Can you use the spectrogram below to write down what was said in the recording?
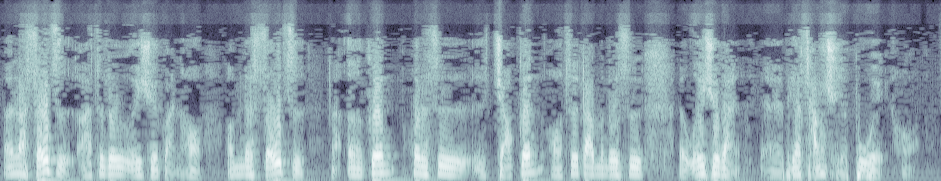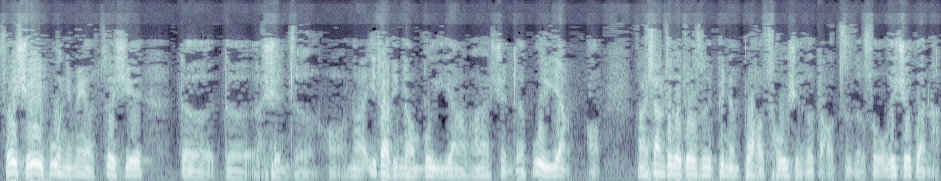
呃，那手指啊，这都是微血管哈。我们的手指、那耳根或者是脚跟哦，这大部分都是呃微血管呃比较常取的部位哈。所以血液部里面有这些的的选择哦，那依照临床不一样啊，选择不一样哦。那像这个就是病人不好抽血所导致的，说微血管啊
